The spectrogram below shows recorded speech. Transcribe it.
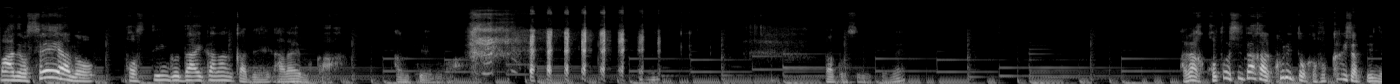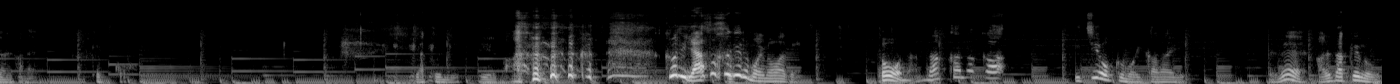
まあでも、せいやのポスティング代かなんかで払えるか、ある程度は。だとするとね。あ、なんか今年だから栗とかふっかけちゃっていいんじゃないかね、結構。逆に言えば。栗安すぎるもん、今まで。そうなんなかなか1億もいかないでね、あれだけの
